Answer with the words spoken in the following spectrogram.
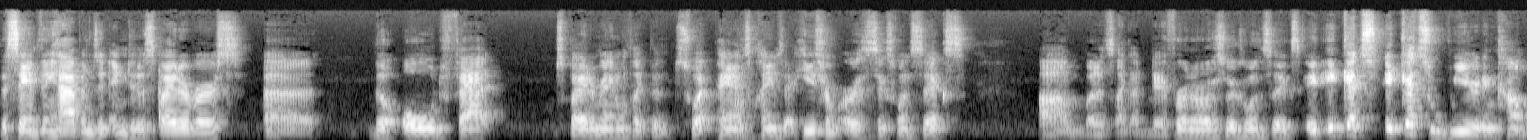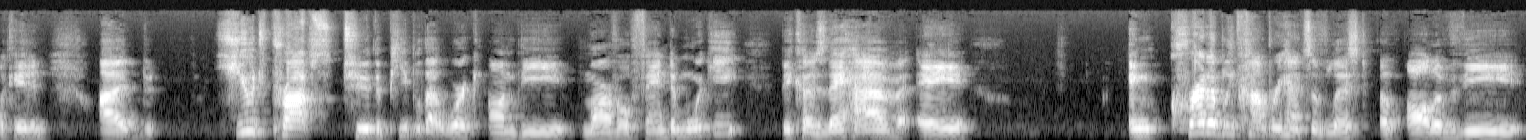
the same thing happens in Into the Spider Verse. Uh, the old fat Spider Man with like the sweatpants claims that he's from Earth 616. Um, but it's like a different Earth 616. It, it gets it gets weird and complicated. Uh, huge props to the people that work on the Marvel fandom wiki because they have a incredibly comprehensive list of all of the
